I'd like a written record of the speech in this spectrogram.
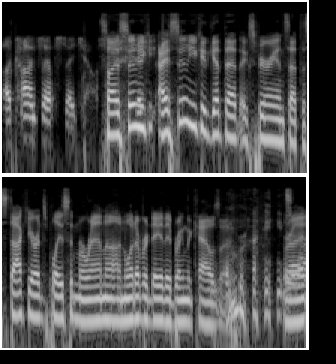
a concept steakhouse. So I assume you, c- I assume you could get that experience at the Stockyards place in Marana on whatever day they bring the cows in, Right. right?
